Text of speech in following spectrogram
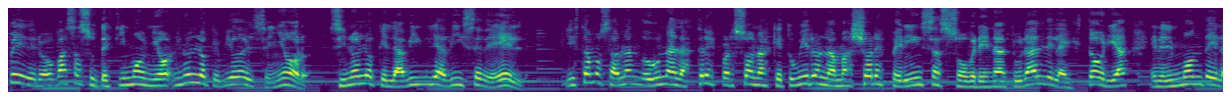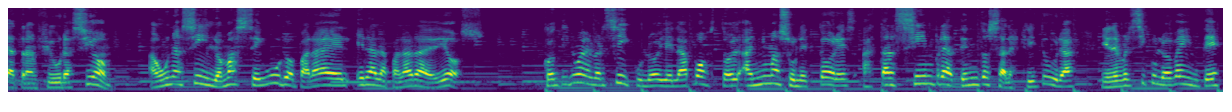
Pedro basa su testimonio no en lo que vio del Señor, sino en lo que la Biblia dice de él, y estamos hablando de una de las tres personas que tuvieron la mayor experiencia sobrenatural de la historia en el monte de la transfiguración. Aún así, lo más seguro para él era la palabra de Dios. Continúa el versículo y el apóstol anima a sus lectores a estar siempre atentos a la escritura y en el versículo 20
